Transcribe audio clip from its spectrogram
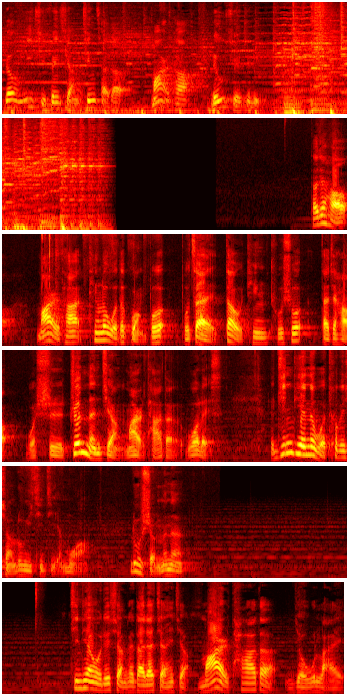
让我们一起分享精彩的马耳他留学之旅。大家好，马耳他听了我的广播，不再道听途说。大家好，我是专门讲马耳他的 Wallace。今天呢，我特别想录一期节目啊，录什么呢？今天我就想给大家讲一讲马耳他的由来。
